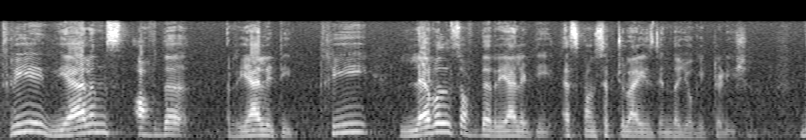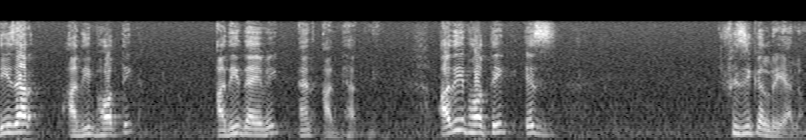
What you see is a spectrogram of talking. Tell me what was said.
three realms of the reality, three levels of the reality as conceptualized in the yogic tradition. These are Adhibhautik, Adhidaivik and Adhyatmik. Adhibhautik is physical realm,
